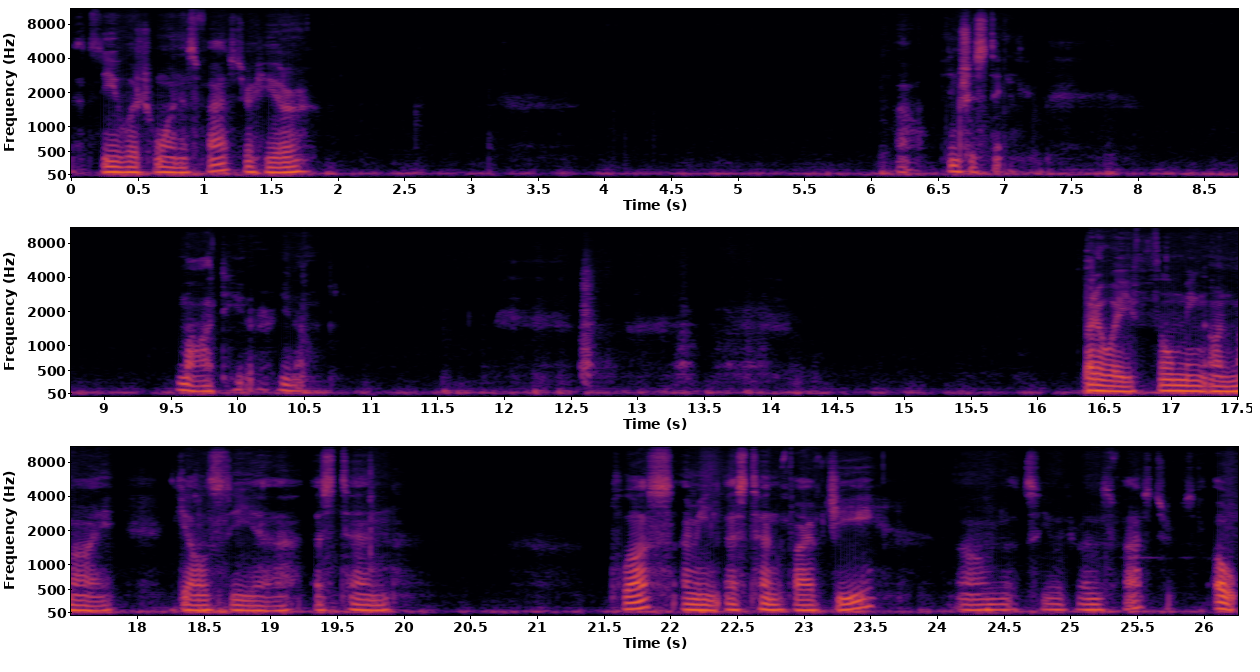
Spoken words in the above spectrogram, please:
Let's see which one is faster here. Wow interesting. Mod here you know. By the way filming on my galaxy uh, s10 Plus, I mean S10 5G. Um, let's see which runs faster. Oh,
